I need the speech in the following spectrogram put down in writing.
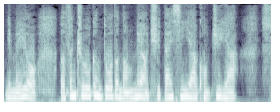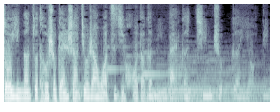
也没有，呃，分出更多的能量去担心呀、恐惧呀。所以呢，做投射感赏就让我自己活得更明白、更清楚、更有定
